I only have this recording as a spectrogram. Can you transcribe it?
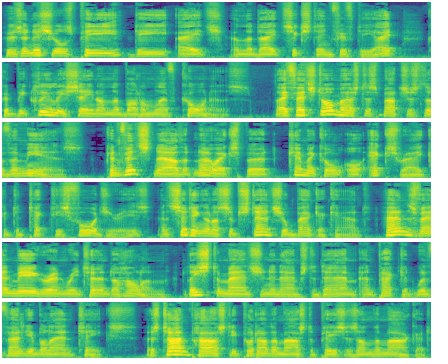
whose initials P, D, H, and the date 1658 could be clearly seen on the bottom left corners. They fetched almost as much as the Vermeers, Convinced now that no expert, chemical or X-ray could detect his forgeries, and sitting on a substantial bank account, Hans van Meegeren returned to Holland, leased a mansion in Amsterdam, and packed it with valuable antiques. As time passed, he put other masterpieces on the market,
